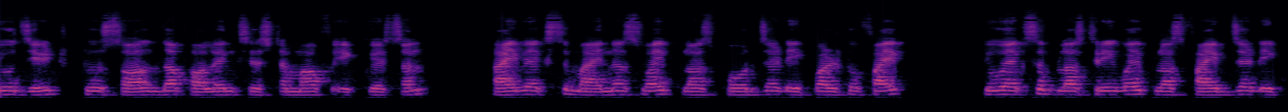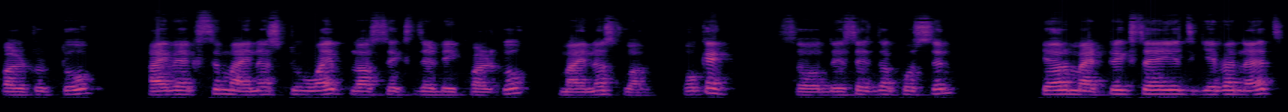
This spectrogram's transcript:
use it to solve the following system of equation 5x minus y plus 4z equal to 5 2x plus 3y plus 5z equal to 2 5x minus 2y plus 6z equal to minus 1 okay? So this is the question. Here matrix A is given as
